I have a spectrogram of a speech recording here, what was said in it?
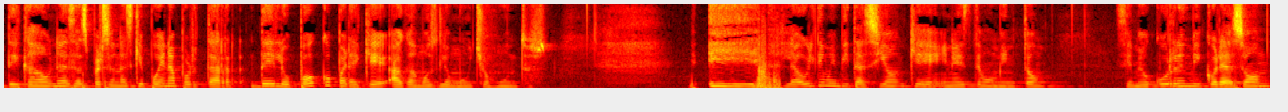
de cada una de esas personas que pueden aportar de lo poco para que hagamos lo mucho juntos. Y la última invitación que en este momento se me ocurre en mi corazón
